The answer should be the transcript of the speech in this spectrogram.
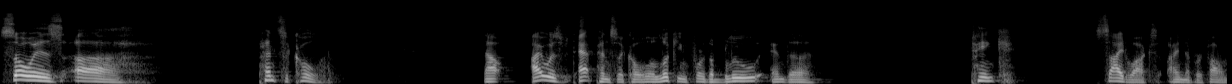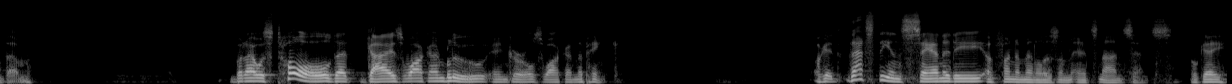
So is uh, Pensacola. Now, I was at Pensacola looking for the blue and the pink sidewalks. I never found them. But I was told that guys walk on blue and girls walk on the pink. Okay, that's the insanity of fundamentalism and it's nonsense, okay?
